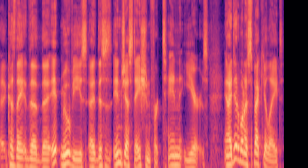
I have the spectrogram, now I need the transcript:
because they the the it movies uh, this is in gestation for 10 years. And I did want to speculate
